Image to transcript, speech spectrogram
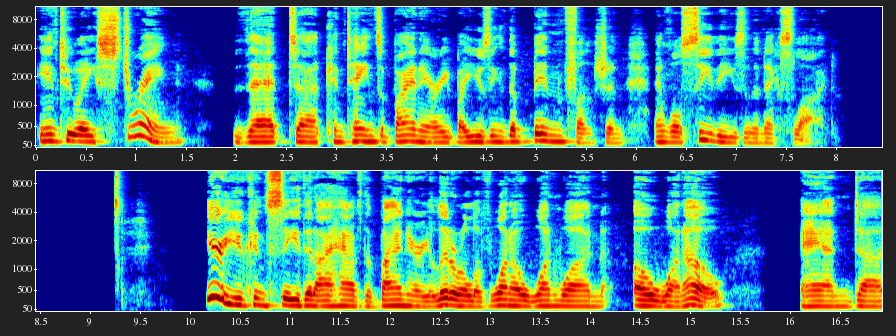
into a string that uh, contains a binary by using the bin function, and we'll see these in the next slide. Here you can see that I have the binary literal of 1011010, and uh,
